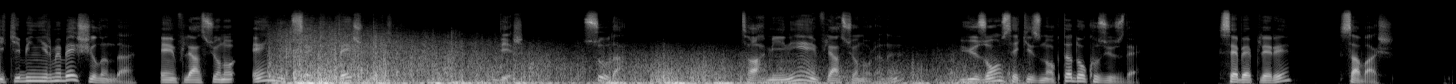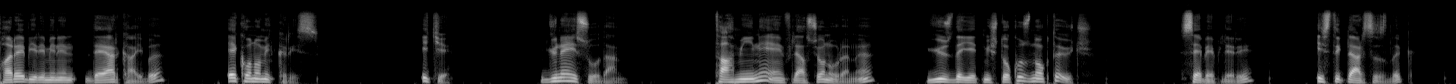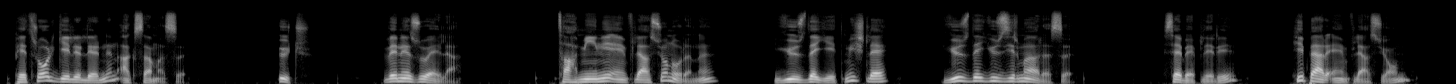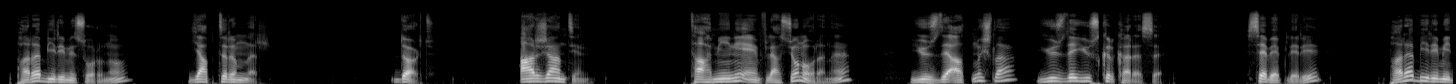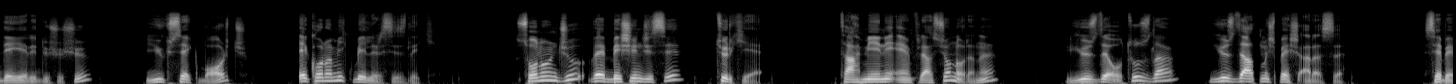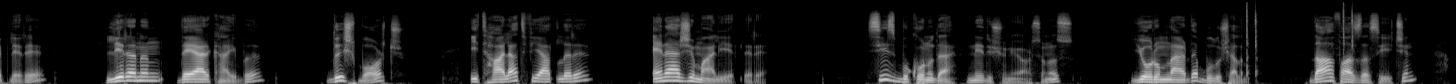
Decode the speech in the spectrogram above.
2025 yılında enflasyonu en yüksek 5 ülke. 1. Sudan. Tahmini enflasyon oranı 118.900'de. Sebepleri savaş, para biriminin değer kaybı, ekonomik kriz. 2. Güney Sudan. Tahmini enflasyon oranı %79.3. Sebepleri istikrarsızlık, petrol gelirlerinin aksaması. 3. Venezuela. Tahmini enflasyon oranı %70 ile %120 arası. Sebepleri hiperenflasyon, para birimi sorunu, yaptırımlar. 4. Arjantin. Tahmini enflasyon oranı %60 ile %140 arası. Sebepleri para birimi değeri düşüşü, yüksek borç, ekonomik belirsizlik. Sonuncu ve beşincisi Türkiye. Tahmini enflasyon oranı %30 ile %65 arası. Sebepleri liranın değer kaybı, dış borç, ithalat fiyatları, enerji maliyetleri. Siz bu konuda ne düşünüyorsunuz? Yorumlarda buluşalım. Daha fazlası için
